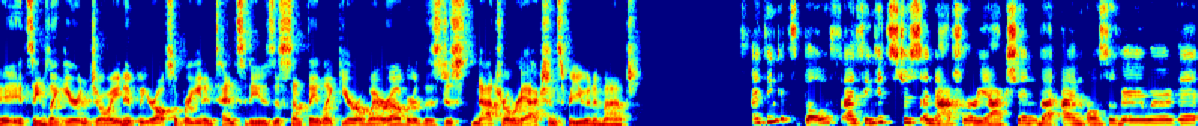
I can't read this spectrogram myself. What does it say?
it seems like you're enjoying it, but you're also bringing intensity. Is this something like you're aware of, or this just natural reactions for you in a match? I think it's both. I think it's just a natural reaction, but I'm also very aware of it.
